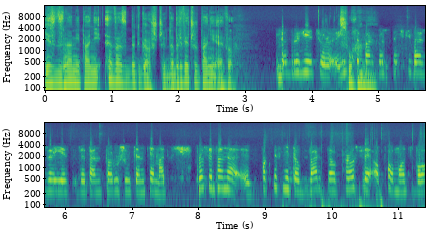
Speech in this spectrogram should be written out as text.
Jest z nami pani Ewa z Bydgoszczy. Dobry wieczór pani Ewo. Dobry wieczór. Jestem bardzo szczęśliwa, że, jest, że pan poruszył ten temat. Proszę pana, e, faktycznie to bardzo proszę o pomoc, bo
